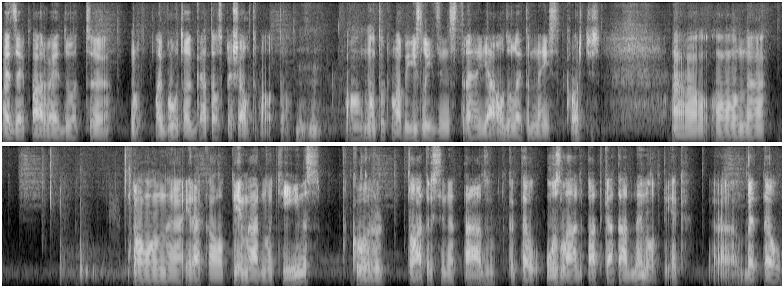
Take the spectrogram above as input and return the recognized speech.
vajadzēja pārveidot, nu, lai būtu gatavs priekš elektroautorāta. Mm -hmm. Un, nu, tur labi izlīdzina jaudu, lai tur neizsit korķus. Uh, un, uh, un uh, ir atkal piemēri no Ķīnas, kur to atrisināt tādu, ka tev uzlāde pat kā tāda nenotiek, bet tev,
